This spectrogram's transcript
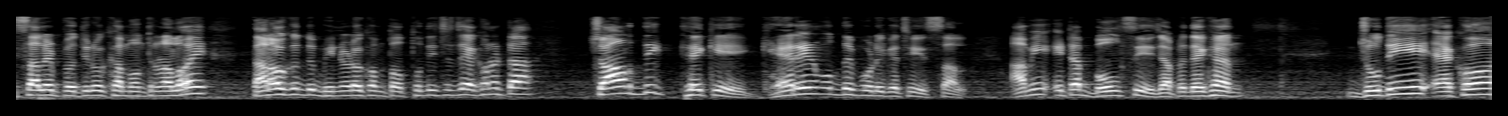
ইসালের প্রতিরক্ষা মন্ত্রণালয়, তারাও কিন্তু ভিন্ন রকম তথ্য দিচ্ছে যে এখন একটা চারদিক থেকে ঘেরের মধ্যে পড়ে গেছে ইসাল আমি এটা বলছি যে আপনি দেখেন, যদি এখন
